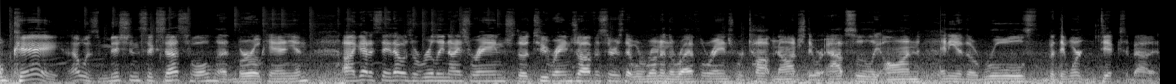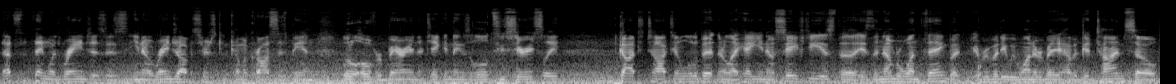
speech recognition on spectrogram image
Okay, that was mission successful at Burro Canyon. I gotta say, that was a really nice range. The two range officers that were running the rifle range were top notch. They were absolutely on any of the rules, but they weren't dicks about it. That's the thing with ranges is, you know, range officers can come across as being a little overbearing. They're taking things a little too seriously. got to talk to him a little bit, and they're like, hey, you know, safety is the is the number one thing, but everybody, we want everybody to have a good time, so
